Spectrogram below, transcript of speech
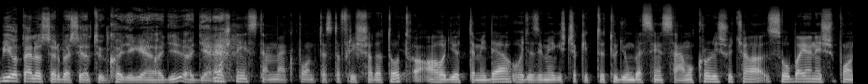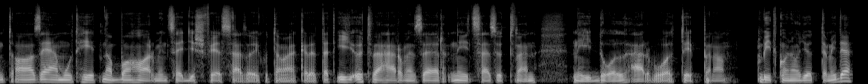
mióta először beszéltünk, hogy igen, hogy, hogy gyere. Most néztem meg pont ezt a friss adatot, ahogy jöttem ide, hogy azért mégiscsak itt tudjunk beszélni számokról is, hogyha szóba jön, és pont az elmúlt hét napban 31,5%-ot emelkedett. Tehát így 53.454 dollár volt éppen a bitcoin, hogy jöttem ide.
